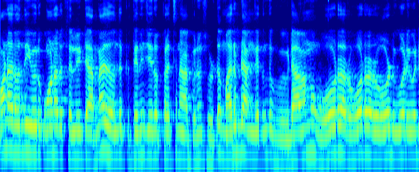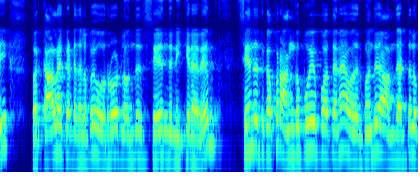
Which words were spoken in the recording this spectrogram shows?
ஓனர் வந்து இவருக்கு ஓனர் சொல்லிட்டாருன்னா இது வந்து தெரிஞ்சிடும் பிரச்சனை அப்படின்னு சொல்லிட்டு மறுபடியும் அங்கேருந்து விடாமல் ஓடுறார் ஓடுறார் ஓடி ஓடி ஓடி ஒரு காலகட்டத்தில் போய் ஒரு ரோட்டில் வந்து சேர்ந்து நிற்கிறாரு சேர்ந்ததுக்கப்புறம் அங்கே போய் பார்த்தோன்னா அவருக்கு வந்து அந்த இடத்துல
